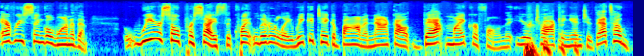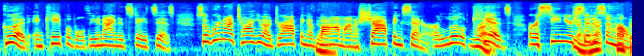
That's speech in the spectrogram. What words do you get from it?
every single one of them we are so precise that quite literally we could take a bomb and knock out that microphone that you're talking into. That's how good and capable the United States is. So we're not talking about dropping a yeah. bomb on a shopping center or little kids right. or a senior yeah, citizen home.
